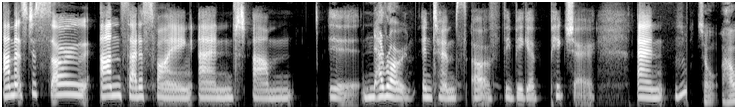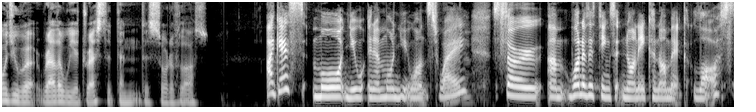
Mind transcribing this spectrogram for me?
And that's just so unsatisfying and um, uh, narrow in terms of the bigger picture. And mm-hmm. so, how would you rather we addressed it than this sort of loss? I guess more new in a more nuanced way. Yeah. So um, one of the things that non-economic loss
